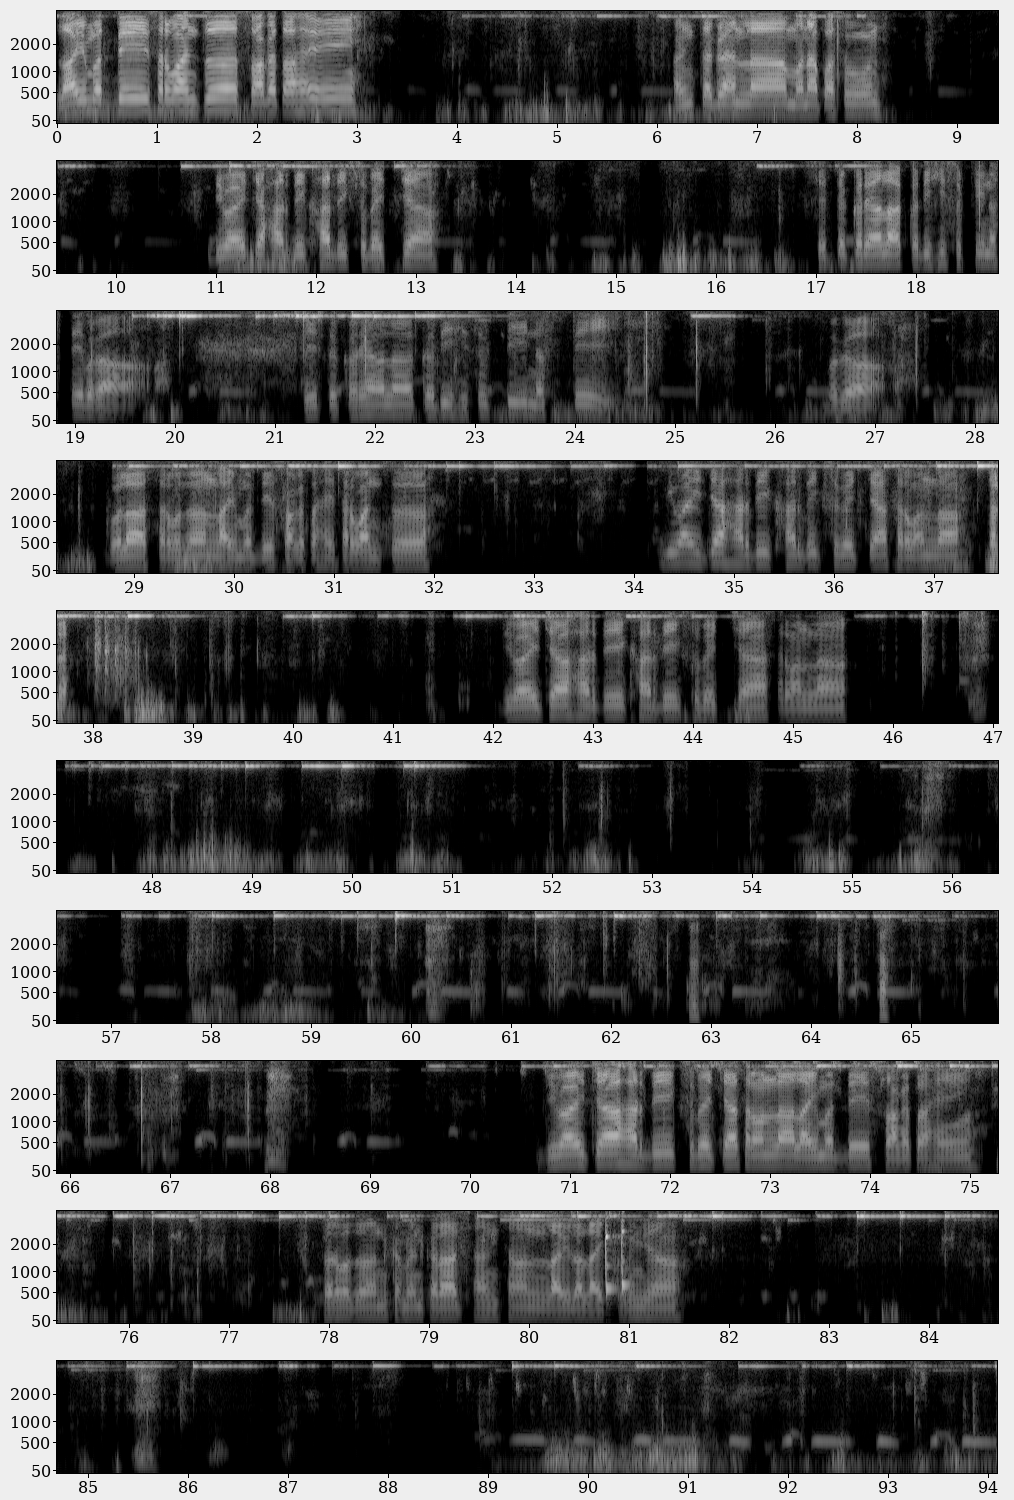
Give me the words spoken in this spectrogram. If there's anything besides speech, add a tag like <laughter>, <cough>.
लाईव्हमध्ये सर्वांचं स्वागत आहे. आणि सगळ्यांना मनापासून दिवाळीच्या हार्दिक हार्दिक शुभेच्छा. शेतकऱ्याला कधीही सुट्टी नसते बघा. शेतकऱ्याला कधीही सुट्टी नसते. बघा. बोला सर्वजण लाईव्हमध्ये स्वागत आहे सर्वांचं. दिवाळीच्या हार्दिक हार्दिक शुभेच्छा सर्वांना. चल दिवाळीच्या हार्दिक हार्दिक शुभेच्छा सर्वांना. दिवाळीच्या हार्दिक शुभेच्छा सर्वांना लाईव्हमध्ये स्वागत आहे. सर्वजण कमेंट करा छान छान लाईव्हला लाईक करून घ्या.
